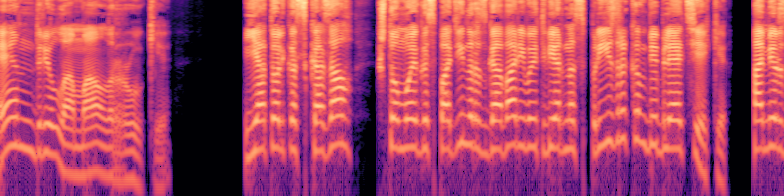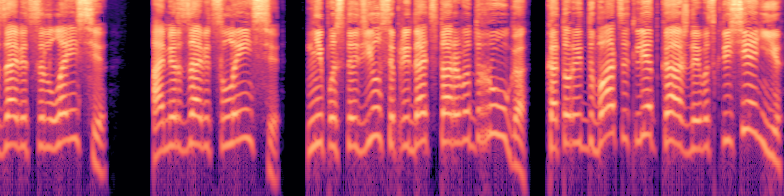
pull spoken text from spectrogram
Эндрю ломал руки. «Я только сказал, что мой господин разговаривает верно с призраком в библиотеке, а мерзавец Лэнси, а мерзавец Лэнси не постыдился предать старого друга, который 20 лет каждое воскресенье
